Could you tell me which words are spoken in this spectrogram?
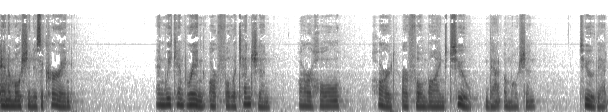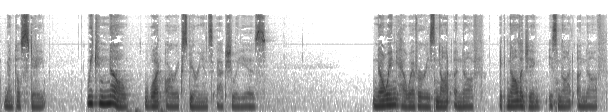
an emotion is occurring, and we can bring our full attention, our whole heart, our full mind to that emotion, to that mental state. We can know what our experience actually is. Knowing, however, is not enough. Acknowledging is not enough.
